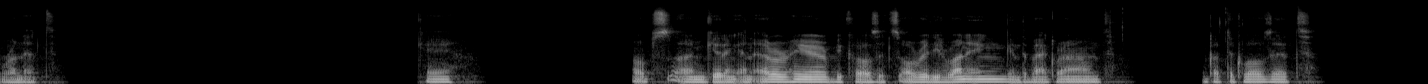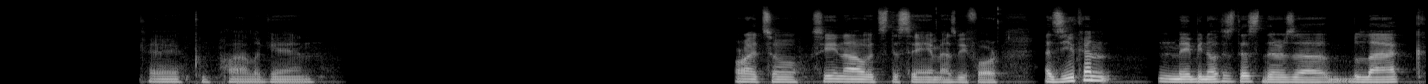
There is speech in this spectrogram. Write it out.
run it. Okay. Oops, I'm getting an error here because it's already running in the background. I've got to close it. Okay, compile again. All right, so see now it's the same as before. As you can maybe notice this, there's a black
